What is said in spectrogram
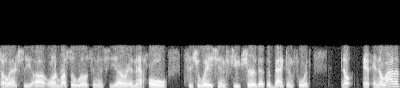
show actually uh on Russell Wilson and Ciara and that whole situation, future, that the back and forth. You know, and, and a lot of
